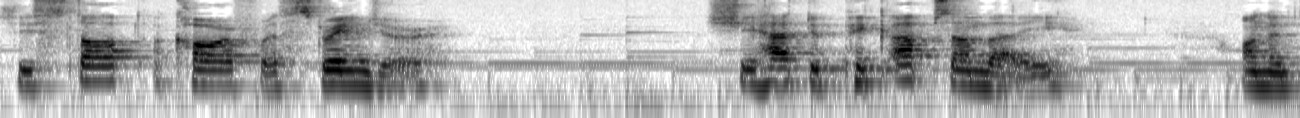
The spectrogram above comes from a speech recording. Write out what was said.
She stopped a car for a stranger. She had to pick up somebody on a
